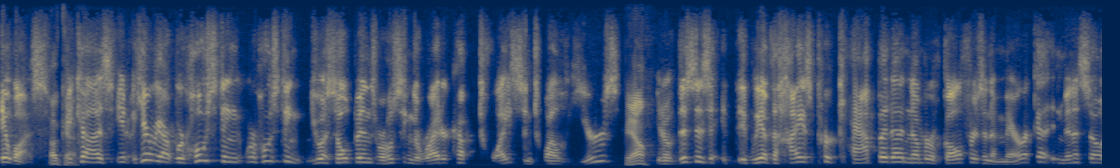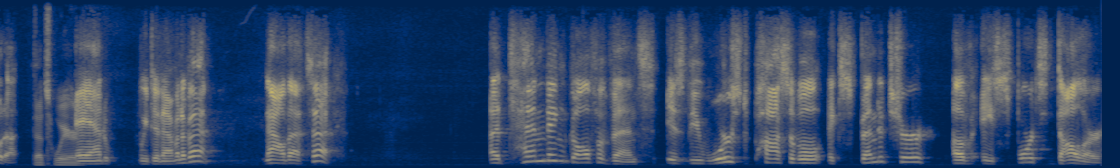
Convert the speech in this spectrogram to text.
It was Okay. because you know here we are. We're hosting. We're hosting U.S. Opens. We're hosting the Ryder Cup twice in 12 years. Yeah, You know, this is we have the highest per capita number of golfers in America in Minnesota. that's weird. and we didn't have an event. Now that said, attending golf events is the worst possible expenditure of a sports dollar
